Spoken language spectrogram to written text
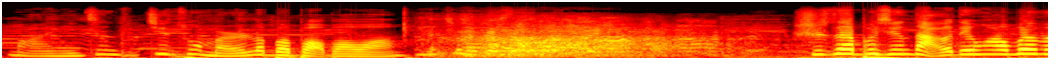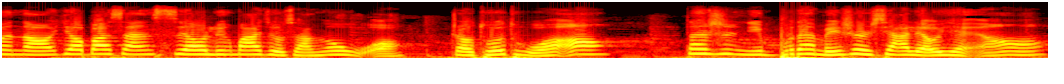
妈呀，你进进错门了吧，宝宝啊！实在不行，打个电话问问呢，幺八三四幺零八九三个五，找坨坨啊。但是你不带没事瞎聊眼啊。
